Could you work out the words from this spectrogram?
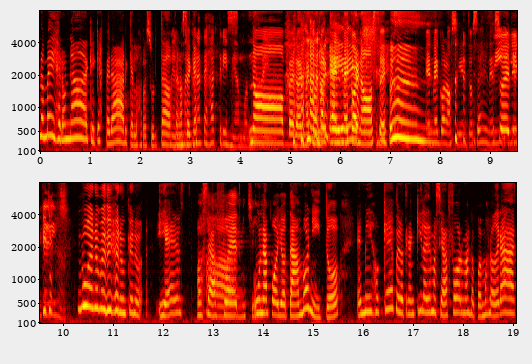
no me dijeron nada, que hay que esperar, que los resultados, que no sé qué. una teja actriz, mi amor. mi No, pero él me, cono- Porque él me conoce. Él me conocía. Entonces, en eso Sí, él ¿qué que- dijo? bueno, me dijeron que no. Y él, o sea, Ay, fue un apoyo tan bonito. Él me dijo, ¿qué? Pero tranquila, hay demasiadas formas, lo podemos lograr.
